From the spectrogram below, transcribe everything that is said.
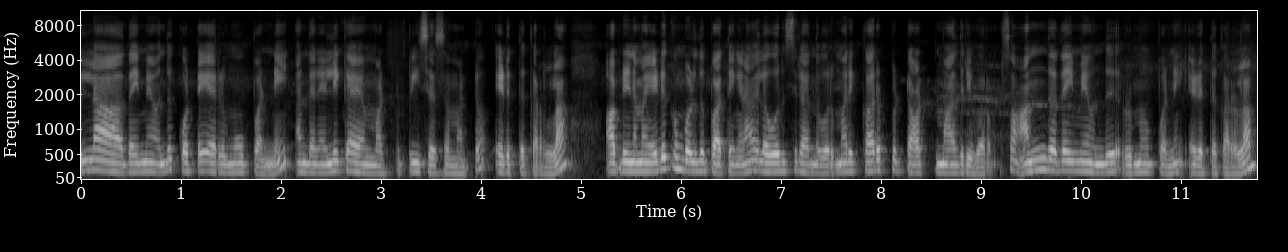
எல்லா இதையுமே வந்து கொட்டையை ரிமூவ் பண்ணி அந்த நெல்லிக்காயை மட்டும் பீசஸை மட்டும் எடுத்துக்கிறலாம். அப்படி நம்ம எடுக்கும் பொழுது பார்த்திங்கன்னா அதில் ஒரு சில அந்த ஒரு மாதிரி கருப்பு டாட் மாதிரி வரும். ஸோ அந்த இதையுமே வந்து ரிமூவ் பண்ணி எடுத்துக்கரலாம்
